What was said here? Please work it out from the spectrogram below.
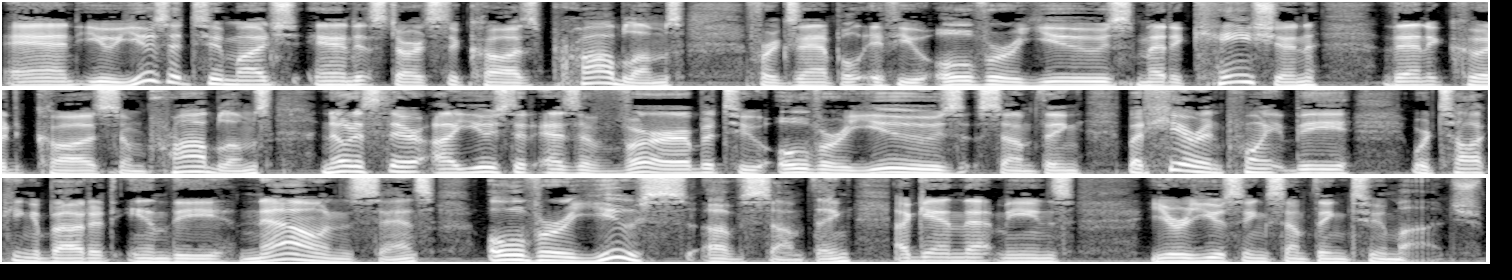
and you use it too much and it starts to cause problems. For example, if you overuse medication, then it could cause some problems. Notice there, I used it as a verb to overuse something, but here in point B, we're talking about it in the noun sense, overuse of something. Again, that means you're using something too much.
